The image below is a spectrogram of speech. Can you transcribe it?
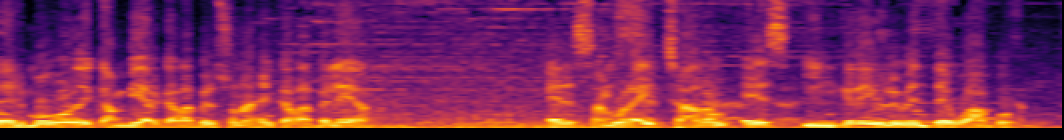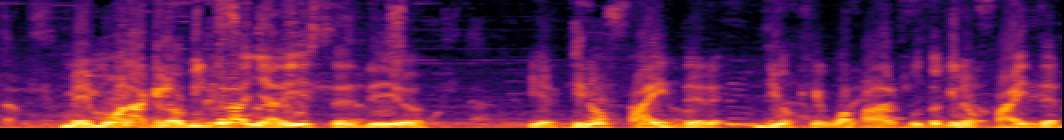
el modo de cambiar cada personaje en cada pelea. El Samurai Shadow es increíblemente guapo. Me mola que lo vi lo añadiste, tío. Y el Kino Fighter, Dios, qué guapada el puto Kino Fighter.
